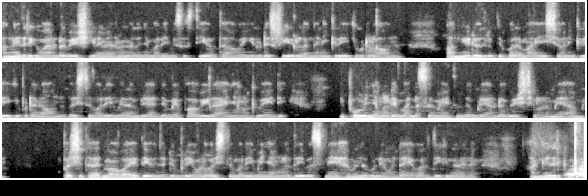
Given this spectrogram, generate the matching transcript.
അങ്ങേ തിരികുമാരോട് അപേക്ഷിക്കണമെന്ന് നിറഞ്ഞ മറിയുമ്പോൾ സുസ്ഥീകർത്താവ് അങ്ങയുടെ സ്ത്രീകളിൽ അങ്ങ് അനുഗ്രഹിക്കപ്പെട്ടതാവുന്നു അങ്ങയുടെ ഒരു ഫലമായി ഈശോ അനുഗ്രഹിക്കപ്പെട്ടനാവുന്നു പരിശുദ്ധ മറിയമ്മേ തമ്പുരാന്റെ അമ്മേ ഭാവികളായ ഞങ്ങൾക്ക് വേണ്ടി ഇപ്പോഴും ഞങ്ങളുടെ മരണസമയത്തും തമ്പുരാനുടെ അപേക്ഷിച്ചുള്ളമേ ആമേ പരിശുദ്ധാത്മാവായ ദൈവത്തിന്റെ പ്രിയമുള്ള പരിശുദ്ധമറിയുമേ ഞങ്ങൾ ദൈവസ്നേഹമെന്ന പുണ്യമുണ്ടായി വർദ്ധിക്കുന്നതിന് അംഗീകരിക്കുമ്പോൾ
